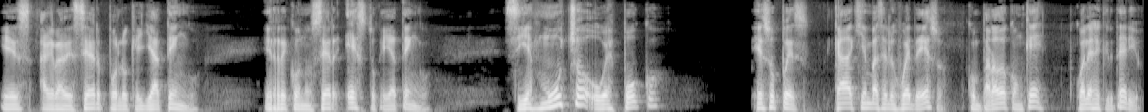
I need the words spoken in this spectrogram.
es agradecer por lo que ya tengo. Es reconocer esto que ya tengo. Si es mucho o es poco, eso pues cada quien va a ser el juez de eso. ¿Comparado con qué? ¿Cuál es el criterio?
